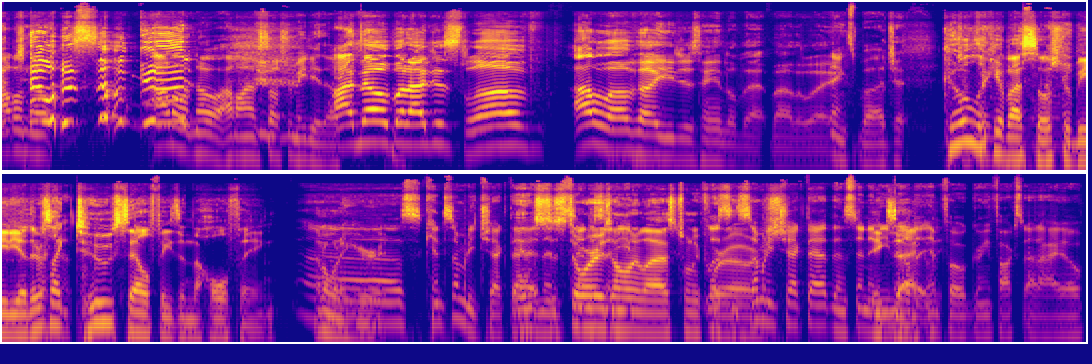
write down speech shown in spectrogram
I don't know. was so good. I don't know. I don't have social media though. I know, but I just love I love how you just handled that, by the way. Thanks, bud. Go look at my social media. There's like two selfies in the whole thing. I don't want to hear it. Uh, Can somebody check that? and then Insta stories only email? last 24 Listen, hours. somebody check that, then send an Exactly. email to info at greenfox.io.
